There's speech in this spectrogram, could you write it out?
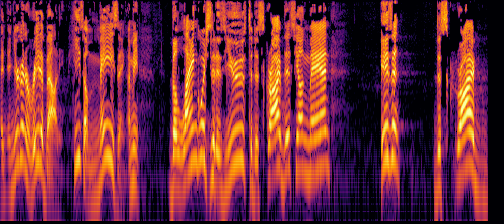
and, and you're going to read about him, he's amazing. I mean, the language that is used to describe this young man isn't described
